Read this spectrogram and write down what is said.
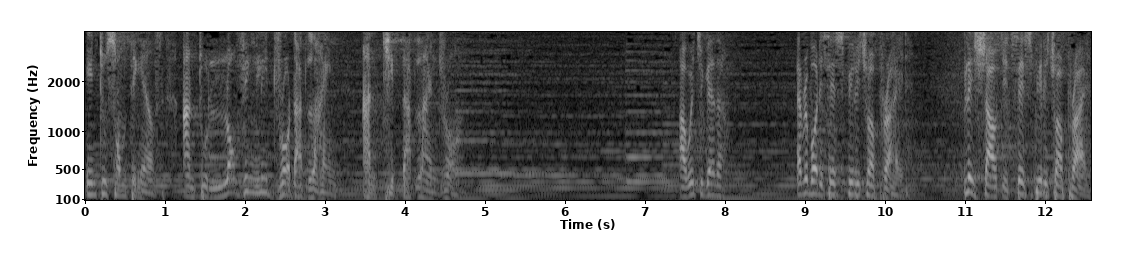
into something else and to lovingly draw that line and keep that line drawn are we together? Everybody say spiritual pride. Please shout it. Say spiritual pride.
